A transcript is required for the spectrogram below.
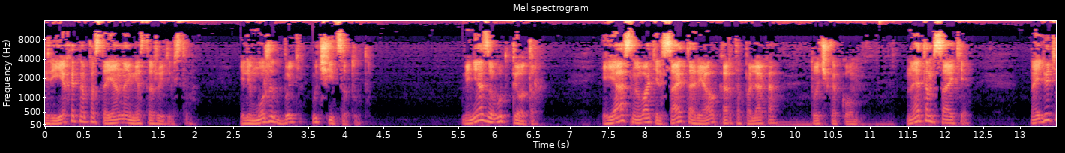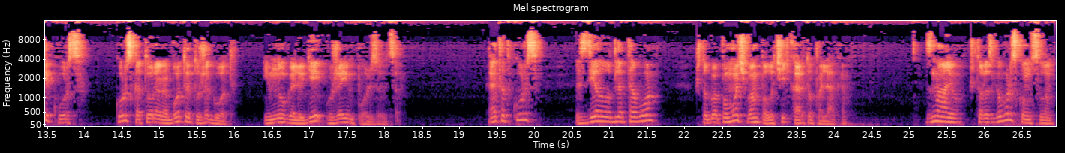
переехать на постоянное место жительства, или, может быть, учиться тут. Меня зовут Петр, и я основатель сайта realkartapolyaka.com. На этом сайте найдете курс, курс, который работает уже год, и много людей уже им пользуются. Этот курс сделал для того, чтобы помочь вам получить карту поляка. Знаю, что разговор с консулом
